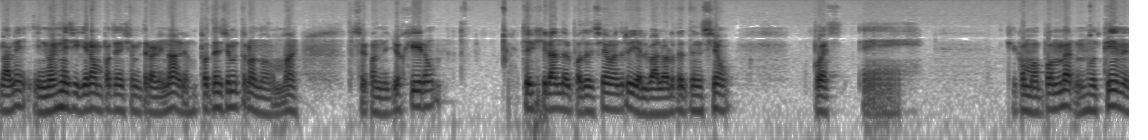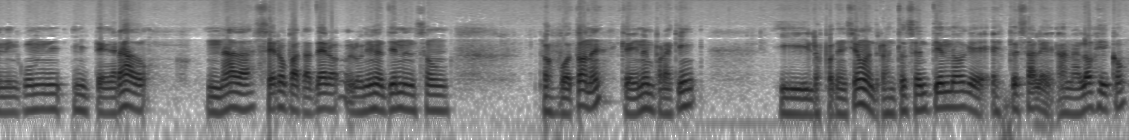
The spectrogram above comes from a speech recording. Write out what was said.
¿vale? Y no es ni siquiera un potenciómetro lineal, es un potenciómetro normal. Entonces, cuando yo giro, estoy girando el potenciómetro y el valor de tensión pues eh, que como pueden ver no tiene ningún integrado nada cero patatero lo único que tienen son los botones que vienen por aquí y los potenciómetros. Entonces entiendo que este sale analógico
